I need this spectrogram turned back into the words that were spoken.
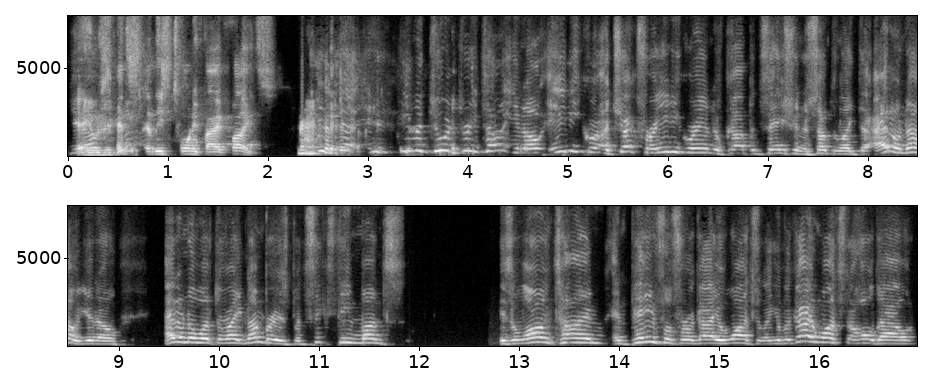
yeah, know? at least 25 fights yeah, even two or three times, you know, 80 a check for 80 grand of compensation or something like that. I don't know, you know, I don't know what the right number is, but 16 months is a long time and painful for a guy who wants it. Like if a guy wants to hold out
